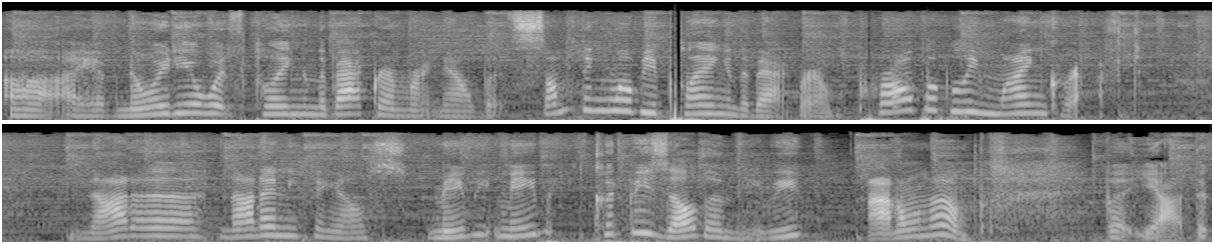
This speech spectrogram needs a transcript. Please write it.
uh, I have no idea what's playing in the background right now, but something will be playing in the background. Probably Minecraft. Not a, uh, not anything else. Maybe, maybe could be Zelda. Maybe I don't know. But yeah, the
